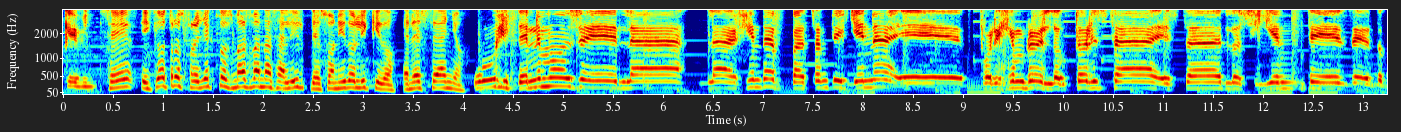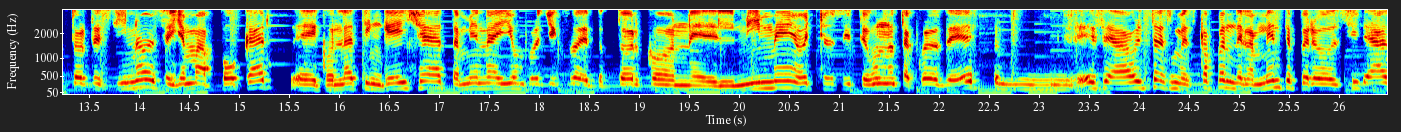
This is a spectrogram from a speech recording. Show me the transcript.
Kevin. Sí, ¿y qué otros proyectos más van a salir de sonido líquido en este año? Uy, tenemos eh, la la agenda bastante llena. Eh, por ejemplo, el doctor está, está lo siguiente es de Doctor Destino, se llama Pocar, eh, con Latin Geisha. También hay un proyecto de doctor con el Mime 871, ¿te acuerdas de él? Mm, ese, ahorita se me escapan de la mente, pero sí, ah,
